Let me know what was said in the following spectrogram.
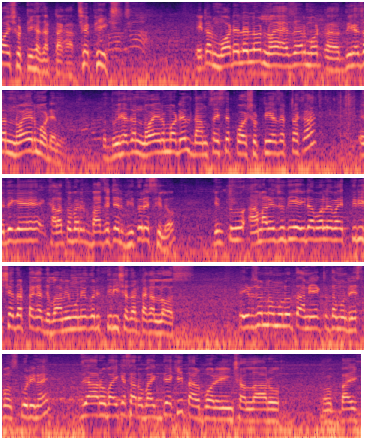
পঁয়ষট্টি হাজার টাকা, সে ফিক্সড এটার মডেল হলো নয় হাজার দুই হাজার নয়ের মডেল তো দুই হাজার নয়ের মডেল দাম চাইছে পঁয়ষট্টি হাজার টাকা। এদিকে খালাতোবার বাজেটের ভিতরে ছিল। কিন্তু আমারে যদি এইটা বলে, ভাই, তিরিশ হাজার টাকা দেবো, আমি মনে করি তিরিশ হাজার টাকা লস এর জন্য মূলত আমি একটা তেমন রেসপন্স করি নাই। যে আরও বাইক আছে আরও বাইক দেখি তারপরে ইনশাল্লাহ আরও বাইক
